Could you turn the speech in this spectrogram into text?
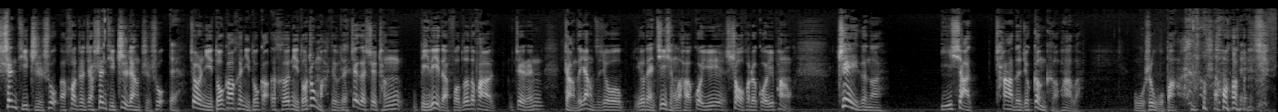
身体指数啊，或者叫身体质量指数，对，就是你多高和你多高和你多重嘛，对不对？对，这个是成比例的，否则的话，这个人长的样子就有点畸形了哈，过于瘦或者过于胖了。这个呢，一下差的就更可怕了，五十五磅。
